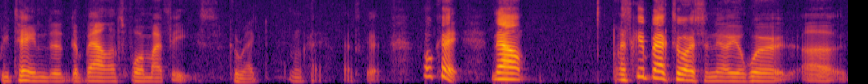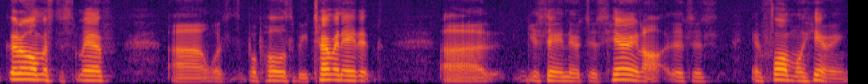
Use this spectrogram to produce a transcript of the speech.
retain the, the balance for my fees. Correct. Okay, that's good. Okay, now let's get back to our scenario where uh, good old Mr. Smith uh, was proposed to be terminated. Uh, you're saying there's this hearing, uh, there's this informal hearing.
